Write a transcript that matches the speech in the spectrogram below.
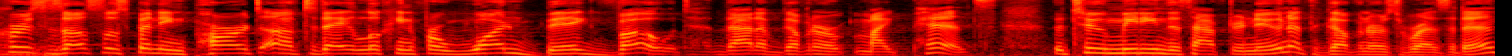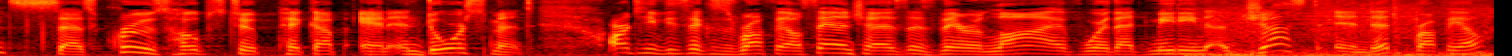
Cruz is also spending part of today looking for one big vote, that of Governor Mike Pence. The two meeting this afternoon at the governor's residence says Cruz hopes to pick up an endorsement. RTV6's Rafael Sanchez is there live where that meeting just ended. Rafael?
